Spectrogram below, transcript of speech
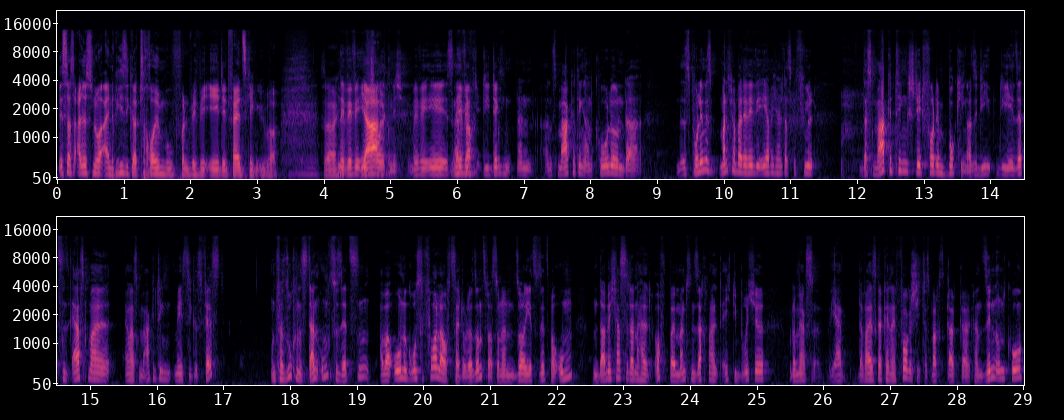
ist das alles nur ein riesiger Troll-Move von WWE den Fans gegenüber? So, Ne, WWE ja, trollt nicht. WWE ist Nee, einfach, die denken an, ans Marketing, an Kohle und da. Das Problem ist, manchmal bei der WWE habe ich halt das Gefühl, das Marketing steht vor dem Booking. Also die, die setzen erstmal irgendwas Marketingmäßiges fest und versuchen es dann umzusetzen, aber ohne große Vorlaufzeit oder sonst was, sondern so, jetzt setz mal um und dadurch hast du dann halt oft bei manchen Sachen halt echt die Brüche oder merkst, ja, da war jetzt gar keine Vorgeschichte, das macht gar, gar keinen Sinn und Co.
